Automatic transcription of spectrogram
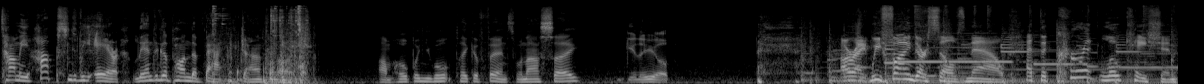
Tommy hops into the air, landing upon the back of Jonathan Large. I'm hoping you won't take offense when I say, giddy up. All right, we find ourselves now at the current location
